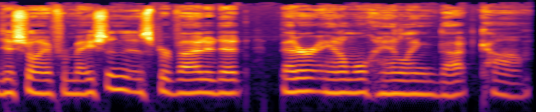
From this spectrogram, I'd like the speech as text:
Additional information is provided at betteranimalhandling.com.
